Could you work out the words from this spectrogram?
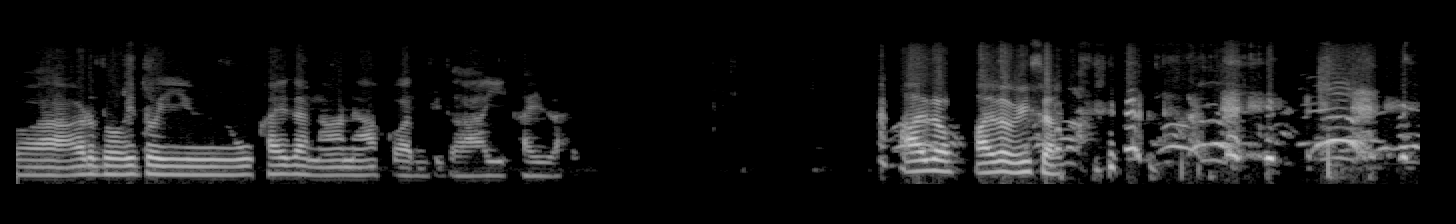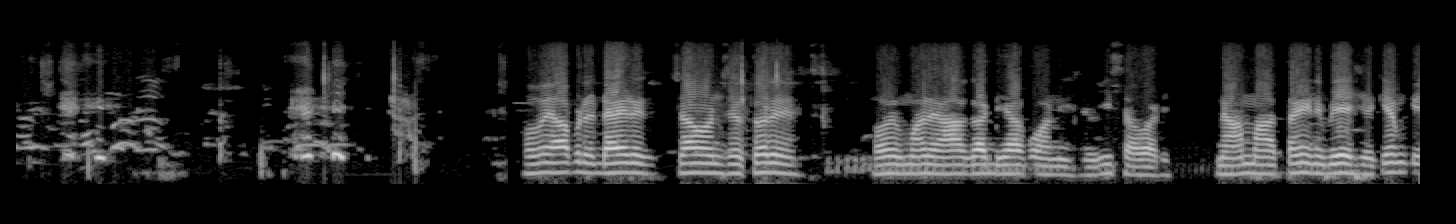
તો આ અડધો વીધો ઈ હું ખાઈ જા ને આને આખો આપી દીધો આ ઈ ખાઈ હવે આપણે ડાયરેક્ટ જવાનું છે ઘરે. હવે મારે આ ગાડી આપવાની છે વિસાવાળી ને આમાં ત્રણ બે છે, કેમ કે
